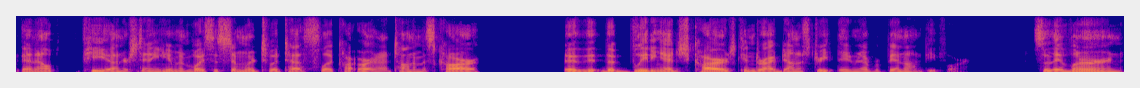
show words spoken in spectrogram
NLP understanding human voice is similar to a Tesla car or an autonomous car uh, the, the bleeding edge cars can drive down a street they've never been on before. So they learn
